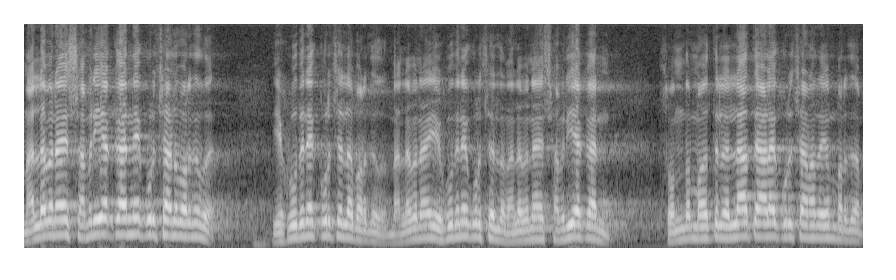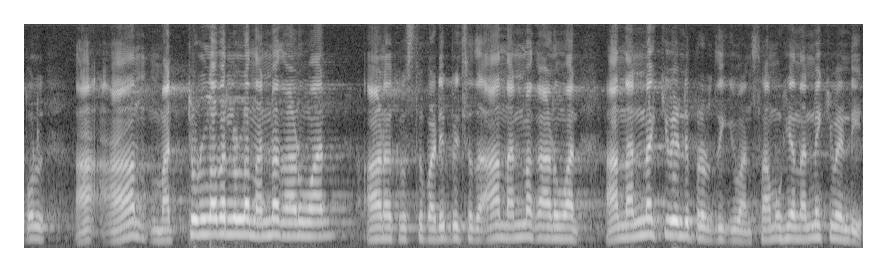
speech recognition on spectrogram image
നല്ലവനായ ശമരിയാക്കാരനെ കുറിച്ചാണ് പറഞ്ഞത്. യഹൂദിനെ കുറിച്ചല്ല പറഞ്ഞത്. നല്ലവനായ യഹൂദിനെ കുറിച്ചല്ല നല്ലവനായ ശമരിയാക്കാരൻ. സ്വന്തം മതത്തിലല്ലാത്ത ആളെ കുറിച്ചാണ് അദ്ദേഹം പറഞ്ഞത്. അപ്പോൾ ആ ആ മറ്റുള്ളവരിലുള്ള നന്മ കാണുവാൻ ആണ് ക്രിസ്തു പഠിപ്പിച്ചത്. ആ നന്മ കാണുവാൻ ആ നന്മയ്ക്ക് വേണ്ടി പ്രവർത്തിക്കുവാൻ സാമൂഹ്യ നന്മയ്ക്ക് വേണ്ടി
